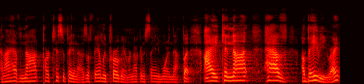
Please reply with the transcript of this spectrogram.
And I have not participated in that as a family program. We're not going to say any more than that. But I cannot have a baby, right?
